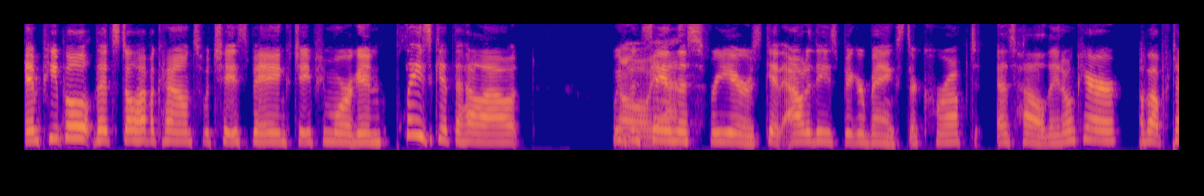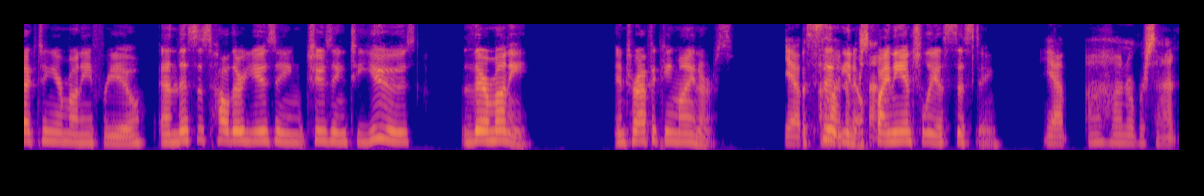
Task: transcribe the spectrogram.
And people that still have accounts with Chase Bank, JP Morgan, please get the hell out. We've oh, been saying yeah. this for years. Get out of these bigger banks. They're corrupt as hell. They don't care about protecting your money for you. And this is how they're using choosing to use their money in trafficking minors. Yep. Assi- you know, financially assisting. Yep, a hundred percent.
